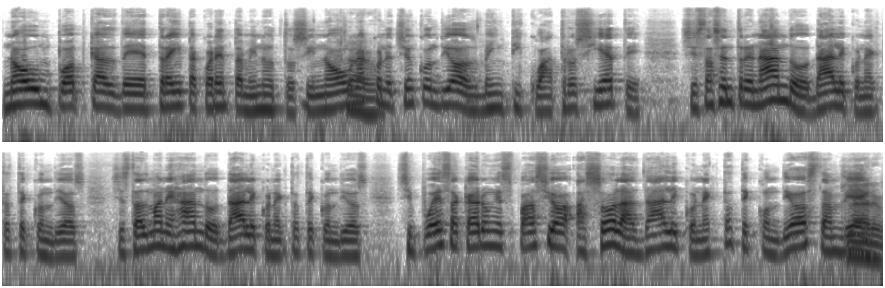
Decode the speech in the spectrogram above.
no un podcast de 30, 40 minutos, sino una conexión con Dios 24/7. Si estás entrenando, dale, conéctate con Dios. Si estás manejando, dale, conéctate con Dios. Si puedes sacar un espacio a solas, dale, conéctate con Dios también.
